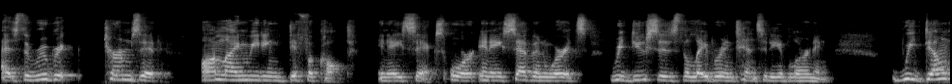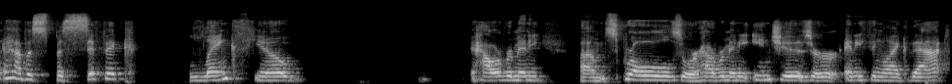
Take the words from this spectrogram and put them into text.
as the rubric terms it, online reading difficult in A6 or in A7 where it's reduces the labor intensity of learning. We don't have a specific length, you know, however many um, scrolls or however many inches or anything like that.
